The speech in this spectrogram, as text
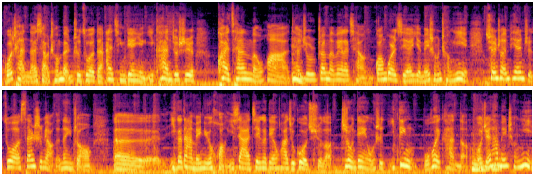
国产的小成本制作的爱情电影，一看就是快餐文化，它就是专门为了抢光棍节，也没什么诚意。宣传片只做三十秒的那种，呃，一个大美女晃一下，接个电话就过去了。这种电影我是一定不会看的，我觉得它没诚意。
